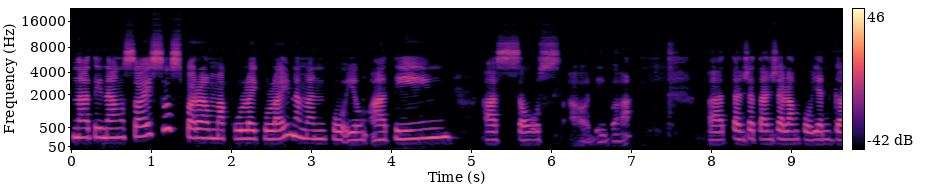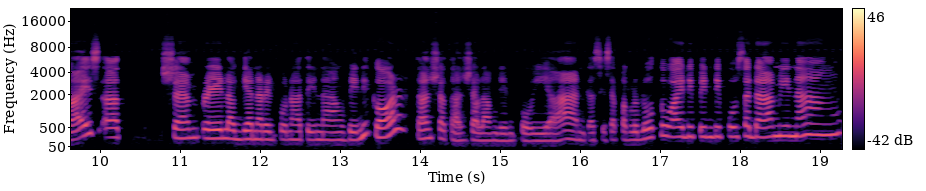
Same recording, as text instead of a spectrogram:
natin ng soy sauce para makulay-kulay naman po yung ating uh, sauce. O, oh, diba? At tansya-tansya lang po yan guys. At Siyempre, lagyan na rin po natin ng vinegar. Tansya-tansya lang din po yan. Kasi sa pagluluto ay depende po sa dami ng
